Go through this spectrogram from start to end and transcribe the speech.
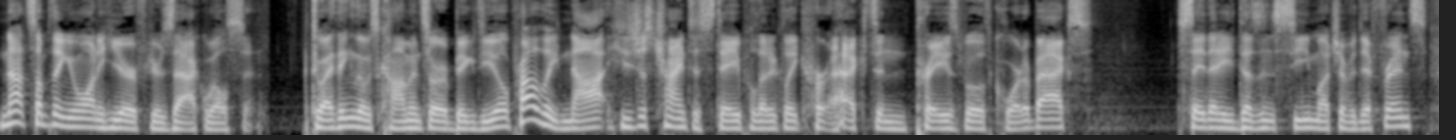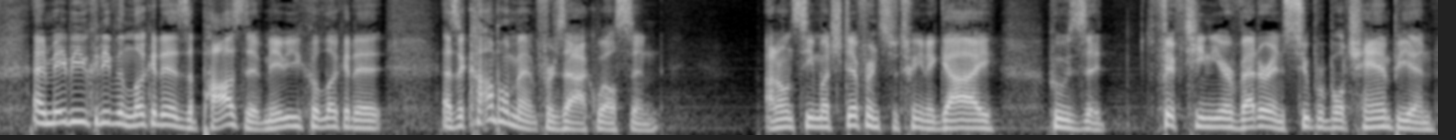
Not something you want to hear if you're Zach Wilson. Do I think those comments are a big deal? Probably not. He's just trying to stay politically correct and praise both quarterbacks. Say that he doesn't see much of a difference. And maybe you could even look at it as a positive. Maybe you could look at it as a compliment for Zach Wilson. I don't see much difference between a guy who's a 15 year veteran Super Bowl champion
